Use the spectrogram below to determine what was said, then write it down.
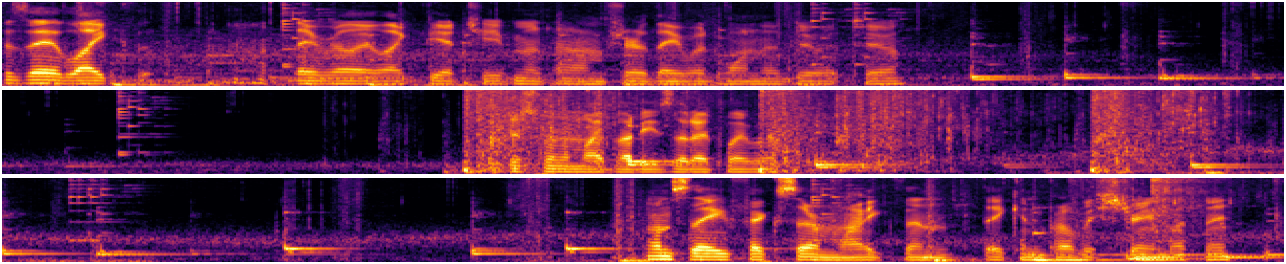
Cause they like, the, they really like the achievement, and I'm sure they would want to do it too. One of my buddies that I play with. Once they fix their mic, then they can probably stream with me.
